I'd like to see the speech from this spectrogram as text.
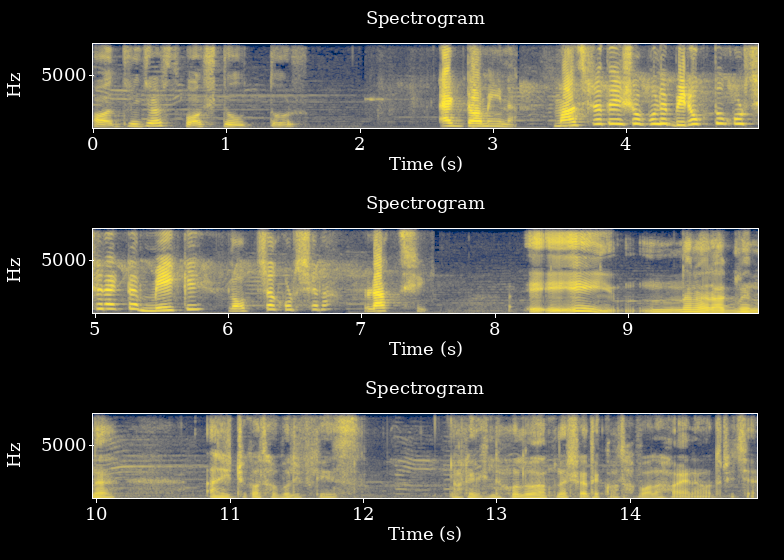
অদ্রিজার স্পষ্ট উত্তর একদমই না। মাঝরাতে এসব বলে বিরক্ত করছেন একটা মেয়েকে লজ্জা করছে না? রাখছি। এই না না রাখবেন না। আর একটু কথা বলি প্লিজ। অনেকদিন হলো আপনার সাথে কথা বলা হয় না অদ্রিজা।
